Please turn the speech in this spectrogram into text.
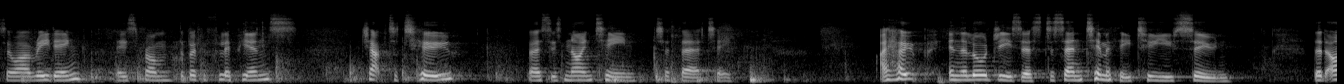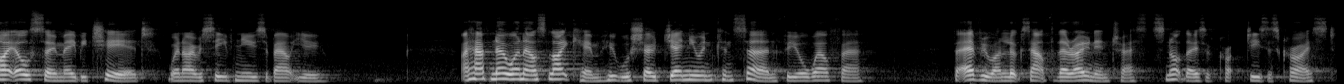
So our reading is from the book of Philippians, chapter 2, verses 19 to 30. I hope in the Lord Jesus to send Timothy to you soon, that I also may be cheered when I receive news about you. I have no one else like him who will show genuine concern for your welfare. For everyone looks out for their own interests, not those of Jesus Christ.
